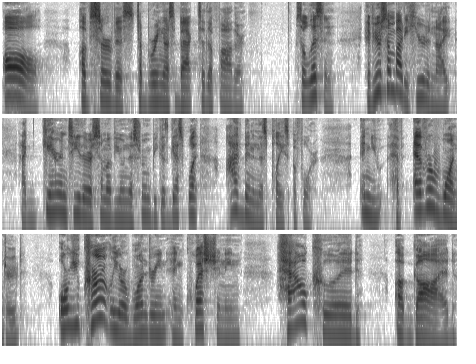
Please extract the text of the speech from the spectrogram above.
all of service to bring us back to the Father. So listen, if you're somebody here tonight, and I guarantee there are some of you in this room because guess what? I've been in this place before. And you have ever wondered, or you currently are wondering and questioning, how could a God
